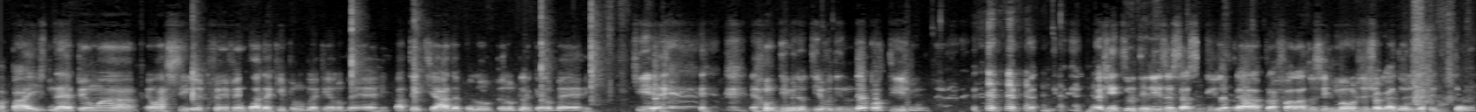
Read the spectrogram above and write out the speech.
Rapaz, NEP é uma, é uma sigla que foi inventada aqui pelo Black Yellow BR, patenteada pelo, pelo Black Yellow BR, que é, é um diminutivo de nepotismo. a gente utiliza essa sigla para falar dos irmãos dos jogadores que a gente tem,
